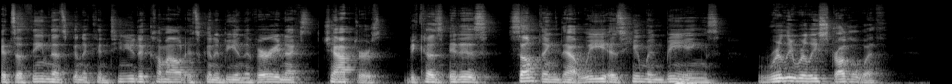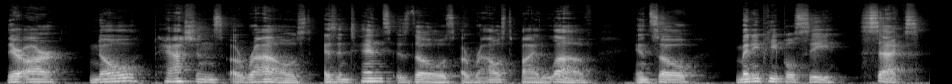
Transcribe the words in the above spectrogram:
It's a theme that's going to continue to come out. It's going to be in the very next chapters because it is something that we as human beings really, really struggle with. There are no passions aroused as intense as those aroused by love. And so many people see sex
